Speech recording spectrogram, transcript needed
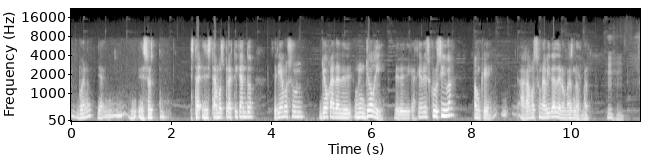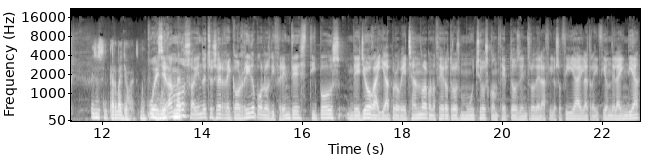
bueno, ya, eso estamos practicando, seríamos un yoga de, un yogi de dedicación exclusiva, aunque hagamos una vida de lo más normal. Eso es el karma yoga. pues llegamos, habiendo hecho ese recorrido por los diferentes tipos de yoga y aprovechando a conocer otros muchos conceptos dentro de la filosofía y la tradición de la India,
